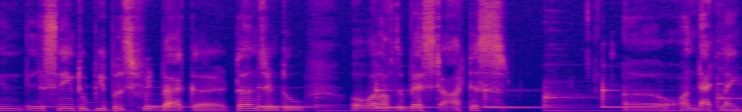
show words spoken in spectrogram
in listening to people's feedback turns into one of the best artists on that night.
